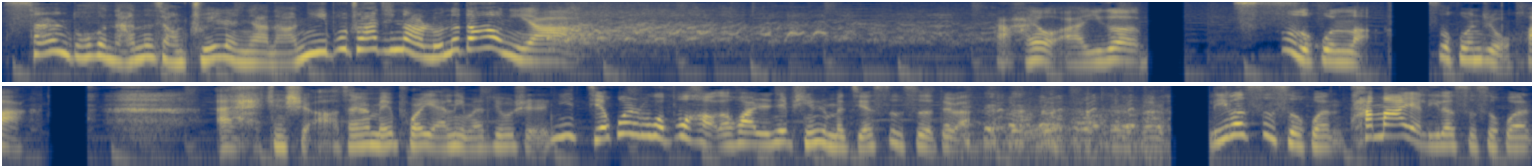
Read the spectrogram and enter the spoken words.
三十多个男的想追人家呢，你不抓紧哪轮得到你呀？”啊，还有啊，一个四婚了，四婚这种话，哎，真是啊，在人媒婆眼里面，就是你结婚如果不好的话，人家凭什么结四次，对吧？离了四次婚，他妈也离了四次婚，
